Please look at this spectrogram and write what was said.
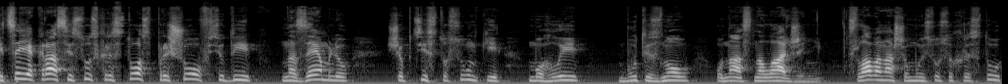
І це якраз Ісус Христос прийшов сюди на землю, щоб ці стосунки могли бути знов у нас наладжені. Слава нашому Ісусу Христу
